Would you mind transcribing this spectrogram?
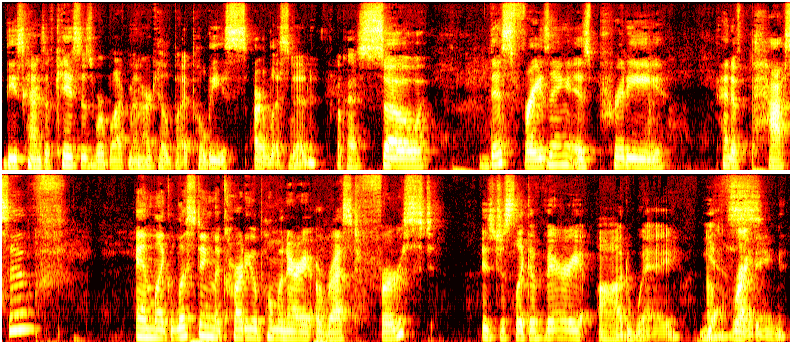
these kinds of cases where black men are killed by police are listed mm-hmm. Okay. so this phrasing is pretty kind of passive and like listing the cardiopulmonary arrest first is just like a very odd way Yes. of writing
